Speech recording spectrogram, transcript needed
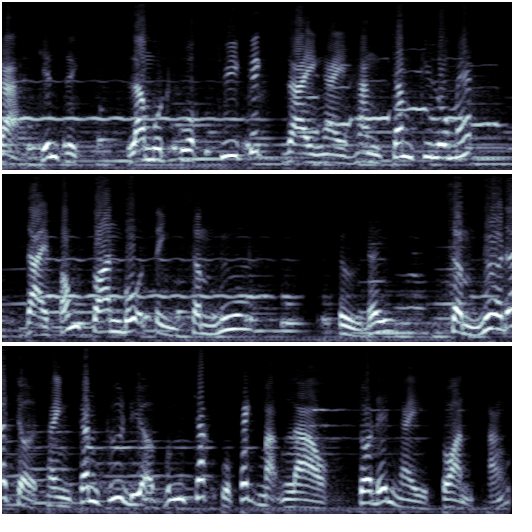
Cả chiến dịch là một cuộc truy kích dài ngày hàng trăm km, giải phóng toàn bộ tỉnh Sầm Nưa. Từ đây, Sầm Nưa đã trở thành căn cứ địa vững chắc của cách mạng Lào cho đến ngày toàn thắng.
